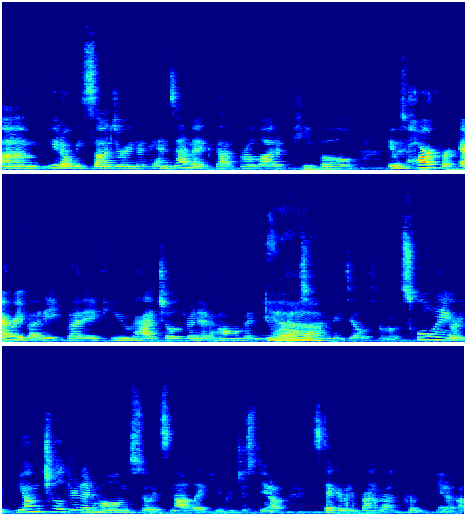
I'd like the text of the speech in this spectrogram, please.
um, you know we saw during the pandemic that for a lot of people it was hard for everybody. But if you had children at home and you were also having to deal with remote schooling or young children at home, so it's not like you could just you know stick them in front of a you know a,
